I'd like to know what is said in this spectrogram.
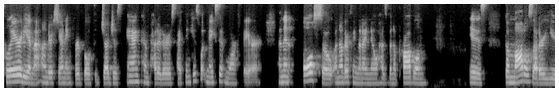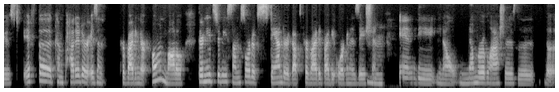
clarity and that understanding for both judges and competitors, I think is what makes it more fair. And then also, another thing that I know has been a problem is the models that are used. If the competitor isn't providing their own model there needs to be some sort of standard that's provided by the organization mm-hmm. in the you know number of lashes the the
